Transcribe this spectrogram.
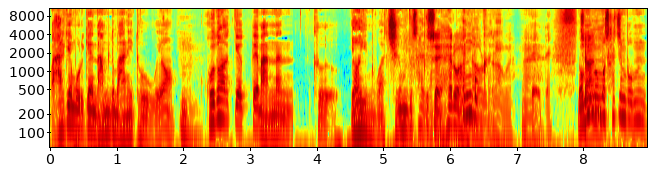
알게 모르게 남도 많이 도우고요. 음. 고등학교 때 만난 그 여인과 지금도 살잖아요. 행복하게. 그러더라고요. 네. 네, 네. 너무 너무 사진 보면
